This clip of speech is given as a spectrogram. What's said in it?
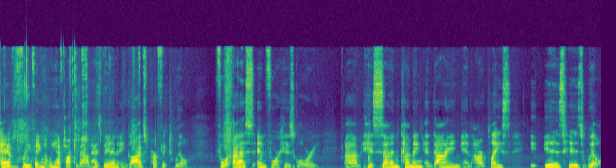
everything that we have talked about has been in God's perfect will for us and for His glory. Um, his Son coming and dying in our place it is His will.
